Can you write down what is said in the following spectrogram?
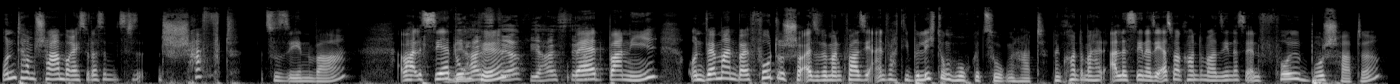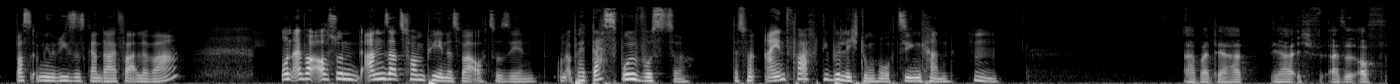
unterm Schambereich, so dass es ein Schaft zu sehen war. Aber alles sehr Wie dunkel. heißt der? Wie heißt der? Bad Bunny. Und wenn man bei Photoshop, also wenn man quasi einfach die Belichtung hochgezogen hat, dann konnte man halt alles sehen. Also erstmal konnte man sehen, dass er einen Full Bush hatte, was irgendwie ein Riesenskandal für alle war. Und einfach auch so ein Ansatz vom Penis war auch zu sehen. Und ob er das wohl wusste, dass man einfach die Belichtung hochziehen kann. Hm. Aber der hat, ja, ich, also auf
